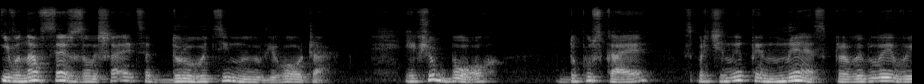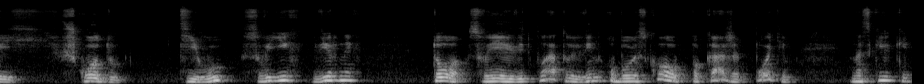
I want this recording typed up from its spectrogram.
І вона все ж залишається дорогоцінною в його очах. І якщо Бог допускає спричинити несправедливий шкоду тілу своїх вірних, то своєю відплатою він обов'язково покаже потім, наскільки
